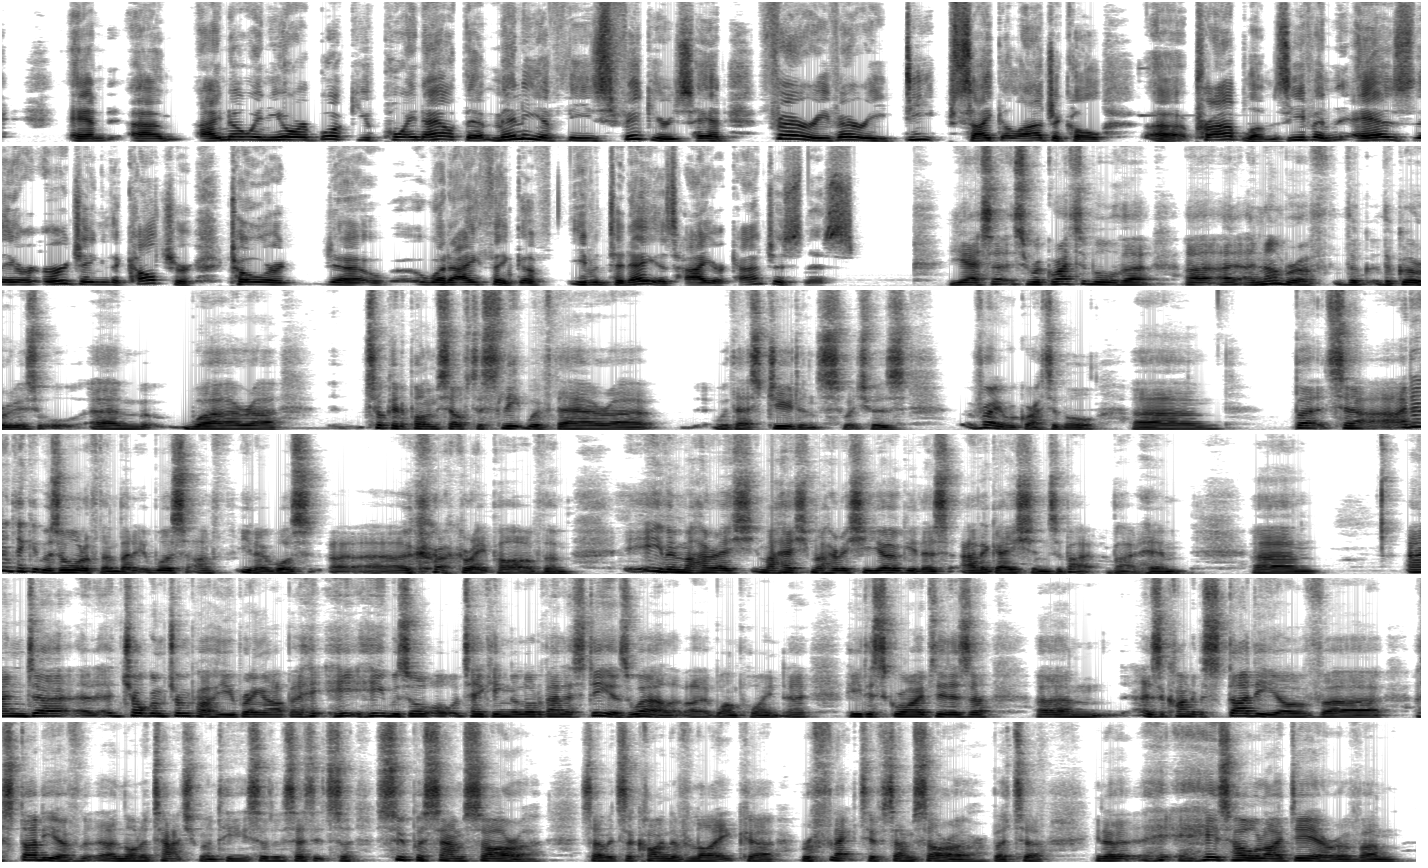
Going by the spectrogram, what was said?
And um, I know in your book you point out that many of these figures had very, very deep psychological uh, problems, even as they're urging the culture toward uh, what I think of even today as higher consciousness. Yes, it's regrettable that uh, a, number of the, the gurus um, were uh, took it upon themselves to sleep with their uh, with their students, which was very regrettable. Um, but uh, I don't think it was all of them, but it was, you know, was a, a great part of them. Even Mahesh, Mahesh Maharishi Yogi, there's allegations about about him. Um, and uh, Chogyam Trungpa, who you bring up, he, he was taking a lot of LSD as well at, one point. Uh, he describes it as a um, as a kind of a study of uh, a study of non-attachment. He sort of says it's a super samsara, so it's a kind of like uh, reflective samsara. But uh, you know, his whole idea of um,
